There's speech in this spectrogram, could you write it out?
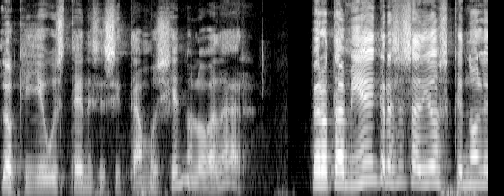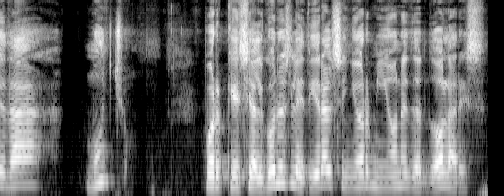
lo que yo y usted necesitamos y Él nos lo va a dar. Pero también gracias a Dios que no le da mucho. Porque si algunos le diera al Señor millones de dólares,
